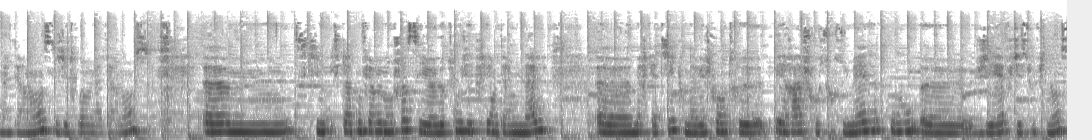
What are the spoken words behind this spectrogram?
en alternance. J'ai trouvé mon alternance. Euh, ce, qui, ce, qui, a confirmé mon choix, c'est l'option que j'ai prise en terminale. Euh, mercatique, on avait le choix entre RH, ressources humaines ou euh, GF, gestion finance.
